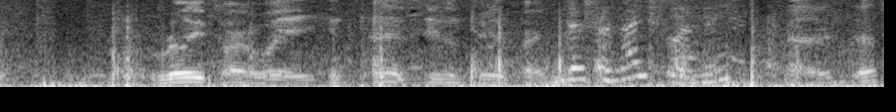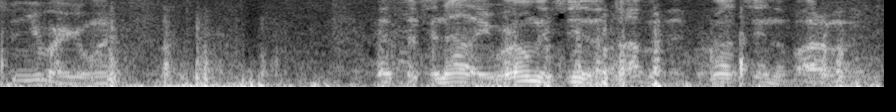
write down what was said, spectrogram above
like really far away. You can kind of see them through the pipe. There's a nice one, eh? Uh, that's the Newmarket one. That's the finale. We're only seeing the top of it. We're not seeing the bottom of it.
